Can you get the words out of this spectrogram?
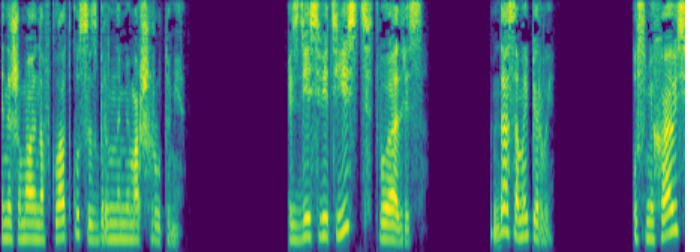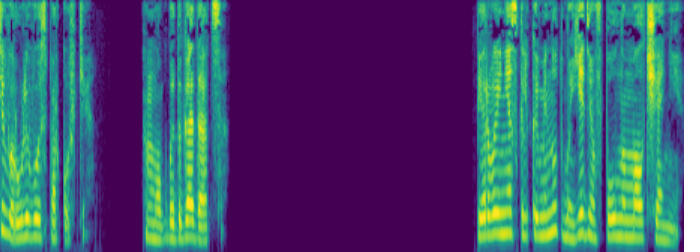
и нажимаю на вкладку с избранными маршрутами. «Здесь ведь есть твой адрес?» «Да, самый первый». Усмехаюсь и выруливаю с парковки. Мог бы догадаться. Первые несколько минут мы едем в полном молчании.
